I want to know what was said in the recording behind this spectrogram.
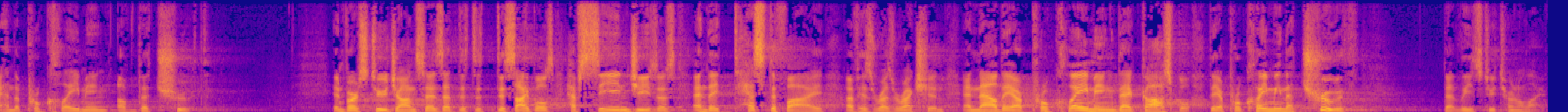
and the proclaiming of the truth. In verse 2, John says that the disciples have seen Jesus and they testify of his resurrection, and now they are proclaiming that gospel. They are proclaiming that truth that leads to eternal life.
